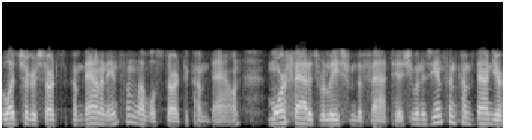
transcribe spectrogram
blood sugar starts to come down and insulin levels start to come down. More fat is released from the fat tissue. And as the insulin comes down, your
